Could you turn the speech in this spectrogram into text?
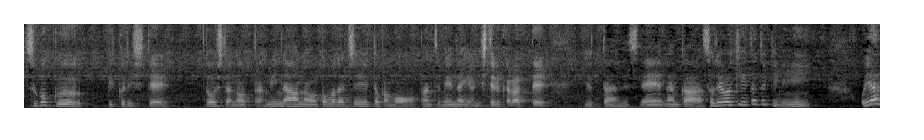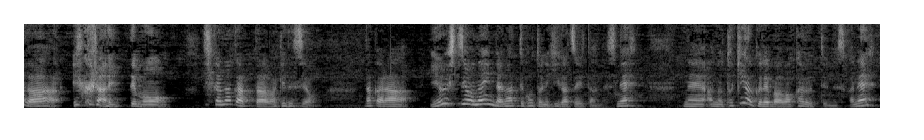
すごくびっくりして、どうしたのって言ったら、みんなあの、お友達とかもパンツ見えないようにしてるからって言ったんですね。なんか、それを聞いた時に、親がいくら言っても聞かなかったわけですよ。だから、言う必要ないんだなってことに気がついたんですね。ね、あの時が来ればわかるっていうんですかね。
